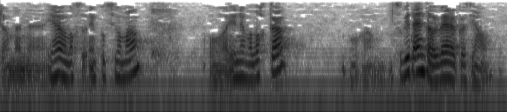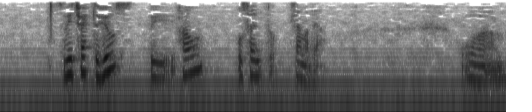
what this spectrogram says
det, men uh, jeg har nok så impulsiv mann, og jeg nevner lokka, og um, så vi enda var være gøtt i havn. Så vi kjøpte hus i havn, og selte samme det. Og um,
